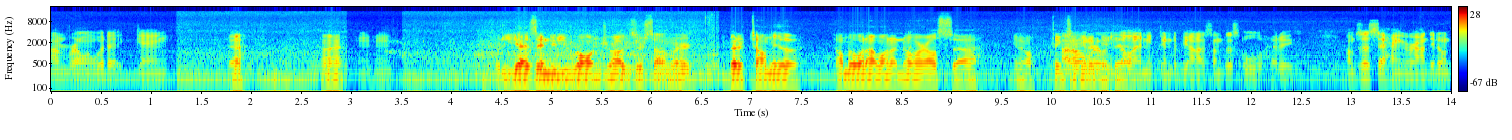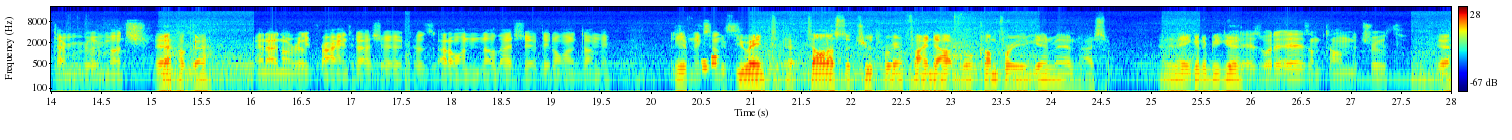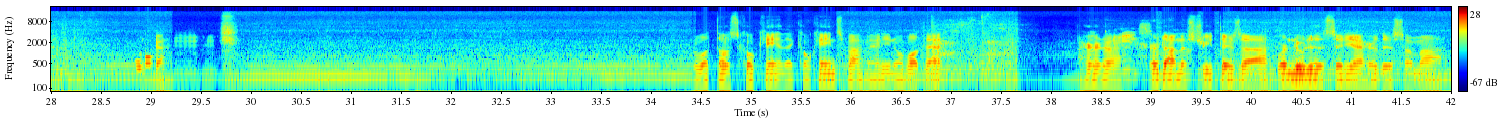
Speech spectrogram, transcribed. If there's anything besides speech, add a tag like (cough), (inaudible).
I'm rolling with it, gang. Yeah. All right. Mm hmm What are you guys into? You rolling drugs or something? Or you better tell me the tell me what I want to know, or else uh, you know things I are don't gonna really be know bad. anything to be honest. I'm just oh headache. I'm just a hang around. They don't tell me really much, Yeah. Okay. and I don't really pry into that shit because I don't want to know that shit. If they don't want to tell me. If, if you ain't uh, telling us the truth, we're gonna find out, and we'll come for you again, man. I sw- and it ain't gonna be good. is what it is. I'm telling the truth. Yeah. Okay. Mhm. What about those cocaine? The cocaine spot, man. You know about that? I heard. Uh, heard down the street. There's. Uh, we're new to the city. I heard there's some. Uh,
